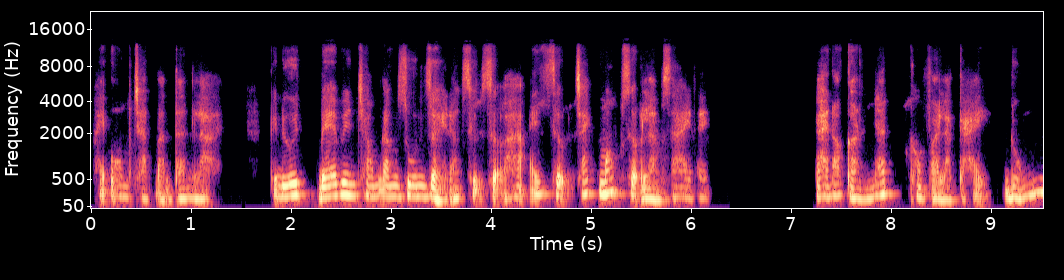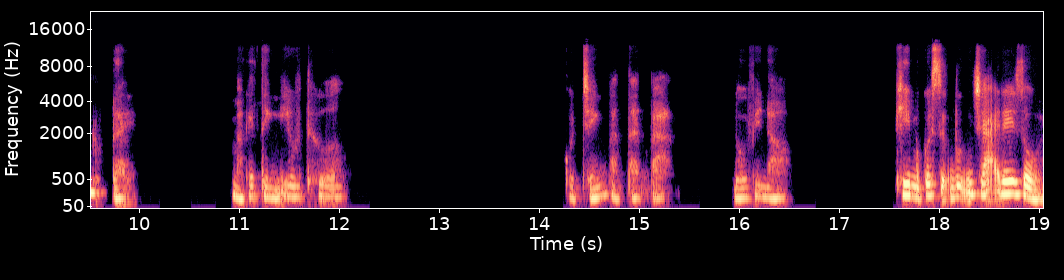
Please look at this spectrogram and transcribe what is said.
hãy ôm chặt bản thân lại. Cái đứa bé bên trong đang run rẩy, đang sự sợ hãi, sợ trách móc, sợ làm sai đấy. Cái nó cần nhất không phải là cái đúng lúc đấy, mà cái tình yêu thương của chính bản thân bạn đối với nó khi mà có sự vững chãi đấy rồi,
